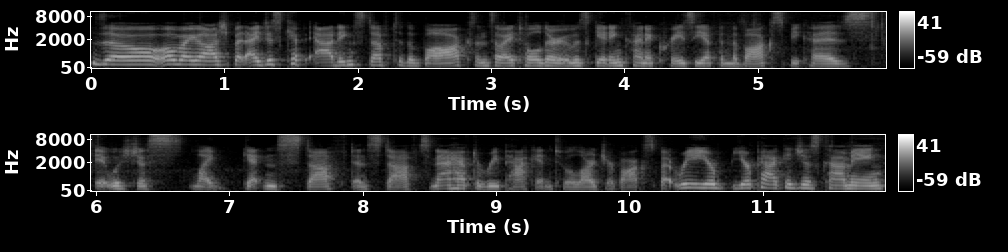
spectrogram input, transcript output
so, oh my gosh, but I just kept adding stuff to the box. And so I told her it was getting kind of crazy up in the box because it was just like getting stuffed and stuffed. So now I have to repack it into a larger box. But Ree, your, your package is coming.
